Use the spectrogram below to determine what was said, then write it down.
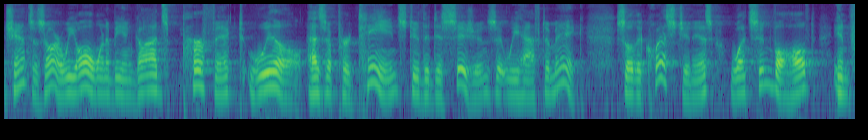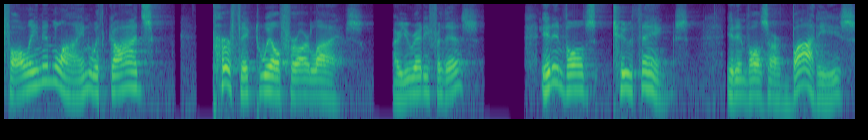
chances are we all want to be in God's perfect will as it pertains to the decisions that we have to make. So the question is what's involved in falling in line with God's perfect will for our lives? Are you ready for this? It involves two things it involves our bodies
